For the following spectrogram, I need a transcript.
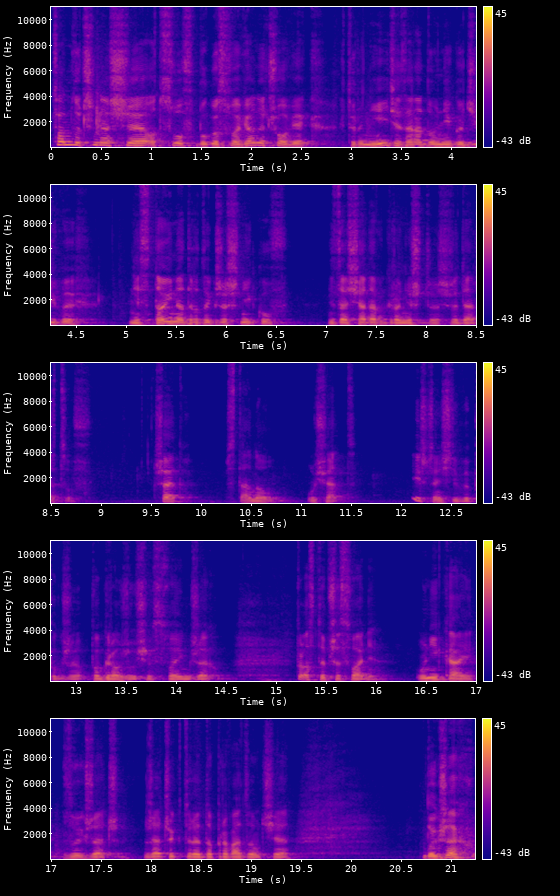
Psalm zaczyna się od słów błogosławiony człowiek, który nie idzie za radą niegodziwych, nie stoi na drodze grzeszników, nie zasiada w gronie szyderców. Szedł, stanął, usiadł i szczęśliwy pogrążył się w swoim grzechu. Proste przesłanie. Unikaj złych rzeczy. Rzeczy, które doprowadzą cię do grzechu.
